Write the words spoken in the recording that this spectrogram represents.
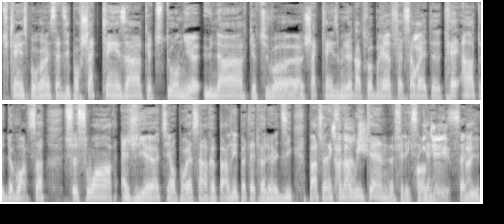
Du 15 pour 1, c'est-à-dire pour chaque 15 heures que tu tournes, il y a une heure que tu vas, euh, chaque 15 minutes, en tout cas, bref, ça va être très hâte de voir ça. Ce soir, à JE, tiens, on pourrait s'en reparler peut-être lundi. Passe un excellent week-end, Félix Séguin. Salut.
